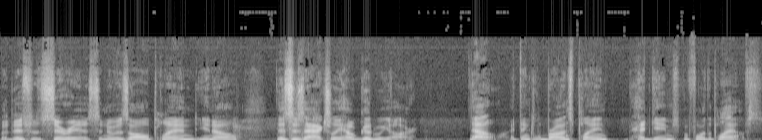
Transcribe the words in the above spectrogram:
oh, this was serious and it was all planned, you know, this is actually how good we are. No, I think LeBron's playing head games before the playoffs.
